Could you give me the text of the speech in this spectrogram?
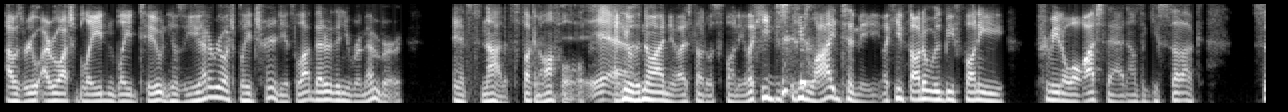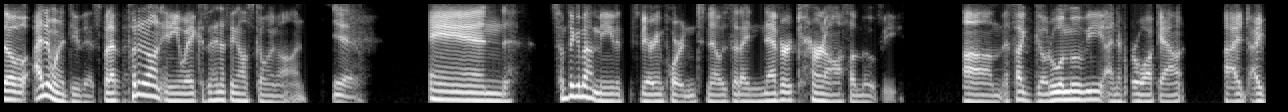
I was re- I rewatched Blade and Blade Two, and he was like, "You got to rewatch Blade Trinity. It's a lot better than you remember." And it's not. It's fucking awful. Yeah. And he was like, "No, I knew. I just thought it was funny." Like he just he lied to me. Like he thought it would be funny for me to watch that, and I was like, "You suck." So I didn't want to do this, but I put it on anyway because I had nothing else going on. yeah. And something about me that's very important to know is that I never turn off a movie. Um, if I go to a movie, I never walk out. I I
